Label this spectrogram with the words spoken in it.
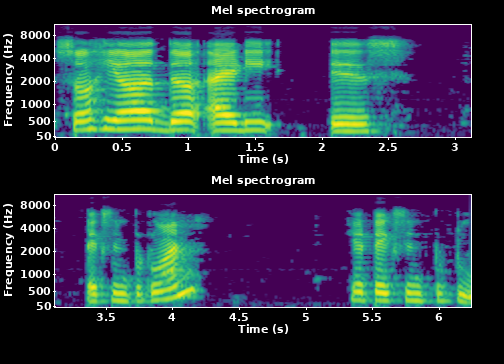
So here the id is text input 1 here text input 2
